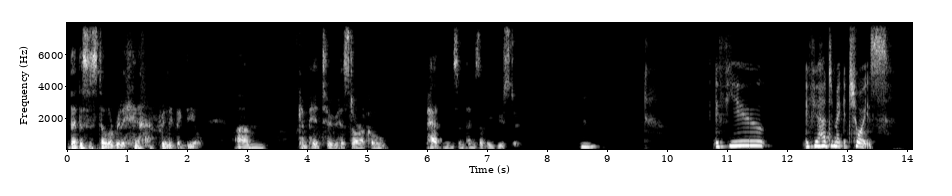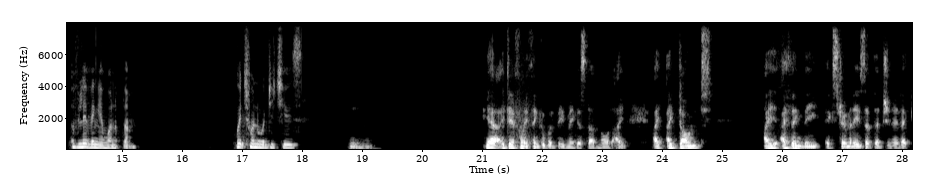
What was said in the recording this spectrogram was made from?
that this is still a really, really big deal um, compared to historical patterns and things that we're used to. Hmm. If you if you had to make a choice of living in one of them, which one would you choose? Hmm. Yeah, I definitely think it would be Megastad Nord. I, I, I don't. I, I think the extremities of the genetic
